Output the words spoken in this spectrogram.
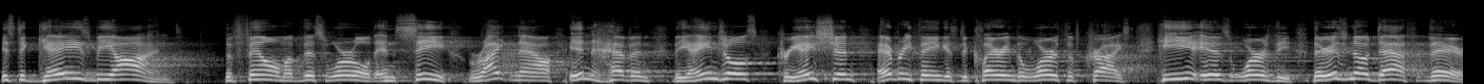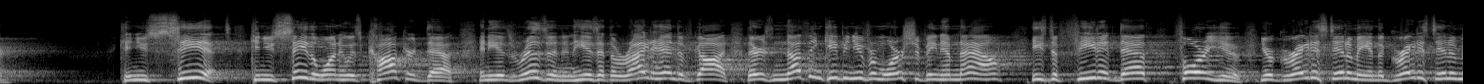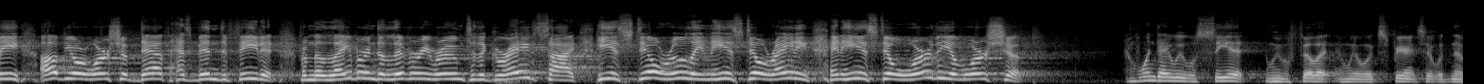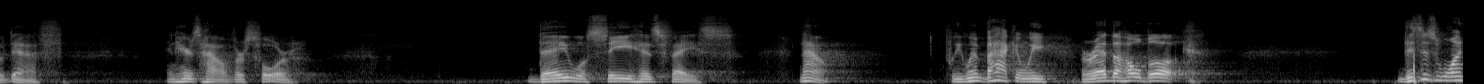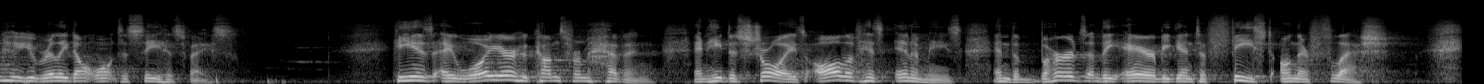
Is to gaze beyond the film of this world and see right now in heaven the angels, creation, everything is declaring the worth of Christ. He is worthy. There is no death there. Can you see it? Can you see the one who has conquered death and he has risen and he is at the right hand of God? There's nothing keeping you from worshiping him now. He's defeated death for you. Your greatest enemy and the greatest enemy of your worship, death, has been defeated. From the labor and delivery room to the graveside, he is still ruling and he is still reigning and he is still worthy of worship. And one day we will see it and we will feel it and we will experience it with no death. And here's how, verse 4 they will see his face. Now, if we went back and we read the whole book, this is one who you really don't want to see his face. He is a warrior who comes from heaven and he destroys all of his enemies, and the birds of the air begin to feast on their flesh.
